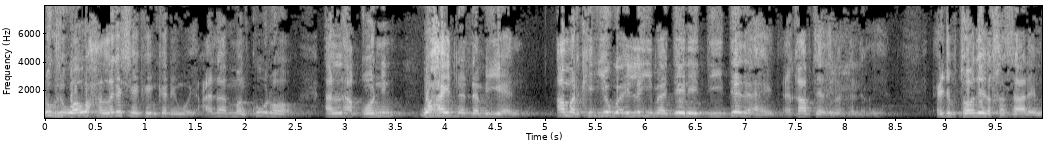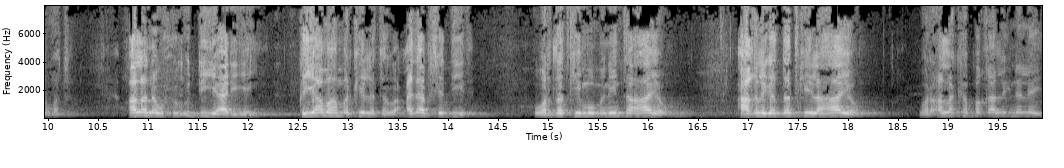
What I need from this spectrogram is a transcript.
nukri waa waxaan laga sheekayn karin wey cadaab mankuuraho aan la aqoonin waxay dhadhamiyeen amarkii iyagu ay la yimaadeenee diidada ahayd ciqaabteeda la dhadhamiyeen cidhibtoodiina khasaaray noqotay allana wuxuu u diyaariyey qiyaamaha markii la tago cadaab shadiida war dadkii muminiinta ahaayo caqliga dadkii lahaayo war alla ka baqa ina leey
